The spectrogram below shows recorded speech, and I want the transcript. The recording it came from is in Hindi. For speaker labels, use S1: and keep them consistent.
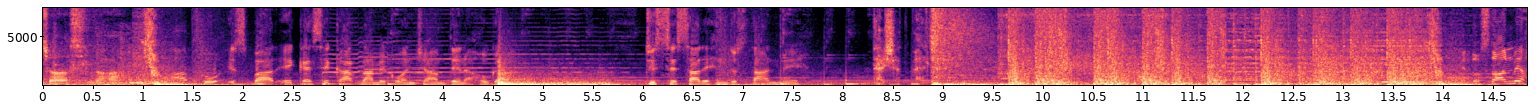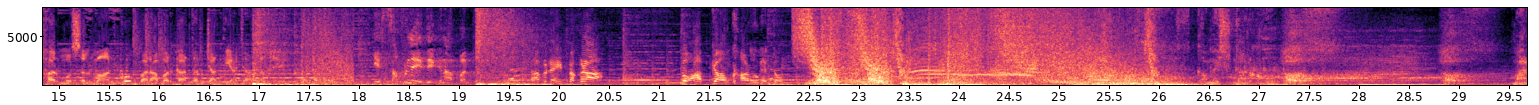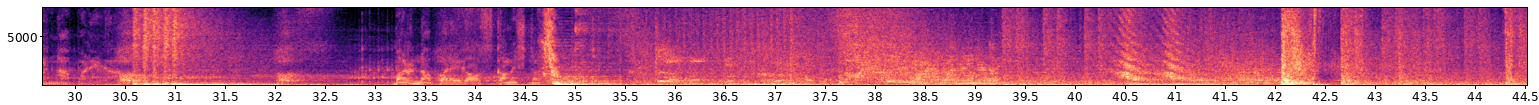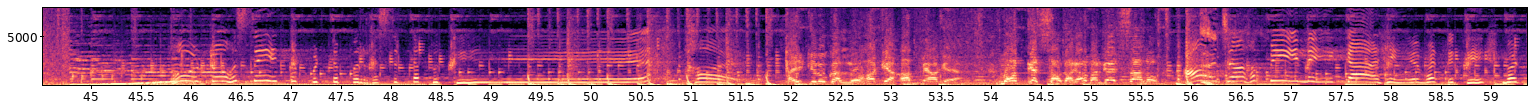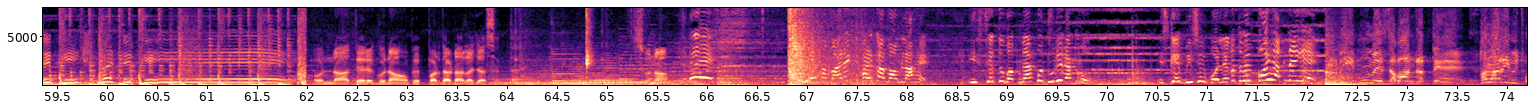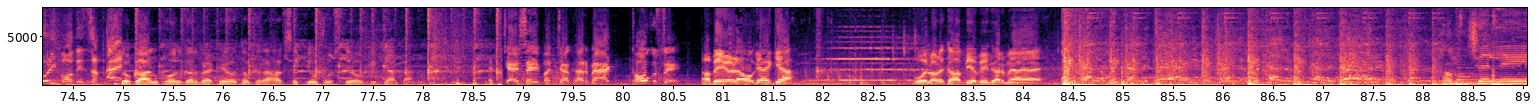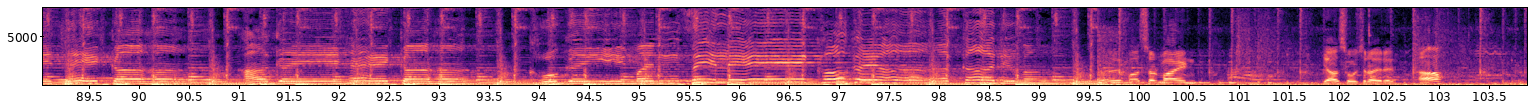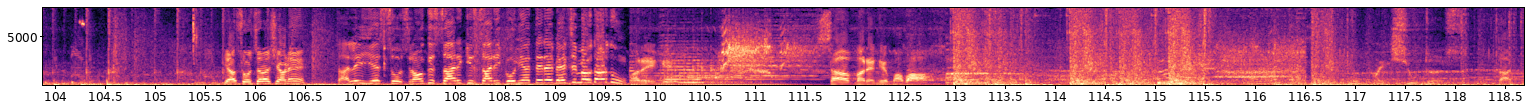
S1: पचास लाख।
S2: आपको इस बार एक ऐसे कारनामे को अंजाम देना होगा जिससे सारे हिंदुस्तान में दहशत फैल जाए।
S3: हिंदुस्तान में हर मुसलमान को बराबर का दर्जा दिया जाता है।
S4: ये सपने देखना बंद।
S3: अब नहीं पकड़ा तो आप क्या उखाड़ोगे तुम?
S4: कमिश्नर को मरना पड़ेगा उस कमिश्नर को
S5: होठों से टप टप रस टपके।
S6: ढाई किलो का लोहा के हाथ में आ गया। मौत के सौदागर बन गए सालों।
S5: आजा पीले है भटके भटके भटके।
S1: और ना तेरे गुनाहों पे पर्दा डाला जा सकता है। सुना?
S7: ए, ये हमारे घर का मामला है। इससे तुम अपने आप को दूरी रखो। इसके पीछे बोलने का तुम्हें कोई हक नहीं है।
S4: मुँह में जबान रखते हैं। हमारी भी थोड़ी बहुत इज़्ज़त है।
S2: दुकान खोल कर बैठे हो तो ग्राहक से क्यों पूछते हो कि क्या काम
S6: जैसे ही बच्चा घर में आए ठोक उसे।
S1: अबे एड़ा हो गया है क्या? वो लड़का अभी अभी घर में आया है।
S8: हम चले थे कहाँ?
S1: क्या सोच रहा है रे? हाँ? क्या सोच रहा
S8: ये सोच रहा हूँ कि सारी की सारी गोलियाँ तेरे भेजे में उतार दूँ।
S3: मरेंगे। सब मरेंगे बाबा। Shooters the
